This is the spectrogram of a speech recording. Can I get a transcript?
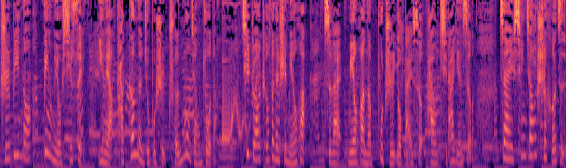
纸币呢并没有稀碎，因为啊它根本就不是纯木浆做的，其主要成分呢是棉花。此外，棉花呢不只有白色，还有其他颜色，在新疆石河子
